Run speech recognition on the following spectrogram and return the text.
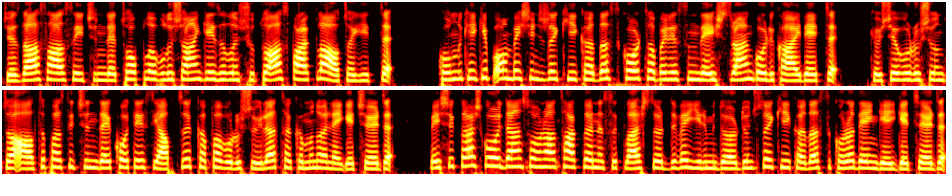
Ceza sahası içinde topla buluşan Gezal'ın şutu az farklı out'a gitti. Konuk ekip 15. dakikada skor tabelasını değiştiren golü kaydetti. Köşe vuruşunda 6 pas içinde Kotes yaptığı kafa vuruşuyla takımın öne geçirdi. Beşiktaş golden sonra ataklarını sıklaştırdı ve 24. dakikada skora dengeyi getirdi.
